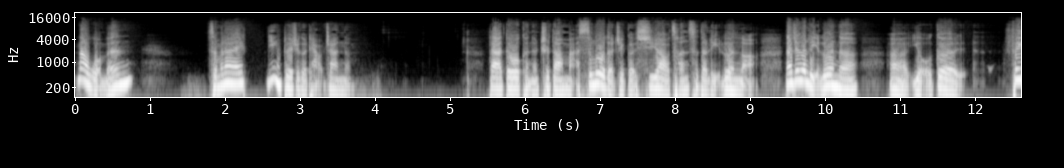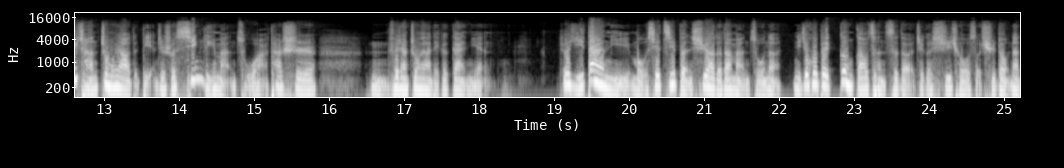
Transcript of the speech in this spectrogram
那我们怎么来应对这个挑战呢？大家都可能知道马斯洛的这个需要层次的理论了。那这个理论呢，呃，有一个。非常重要的点就是说，心理满足啊，它是嗯非常重要的一个概念。就一旦你某些基本需要得到满足呢，你就会被更高层次的这个需求所驱动。那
